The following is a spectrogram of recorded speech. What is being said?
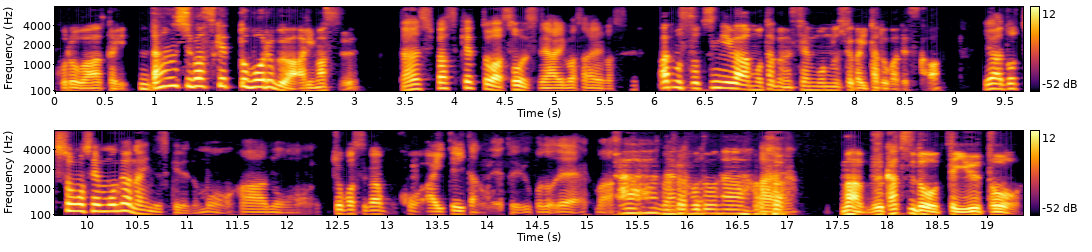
ころはあったり。男子バスケットボール部はあります？男子バスケットはそうですね、あります、あります。あ、でもそっちにはもう多分専門の人がいたとかですか？いや、どっちとも専門ではないんですけれども、あの、ジョバスがこう空いていたのでということで、まあ。ああ、なるほどな。はい、まあ、部活動っていうと、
